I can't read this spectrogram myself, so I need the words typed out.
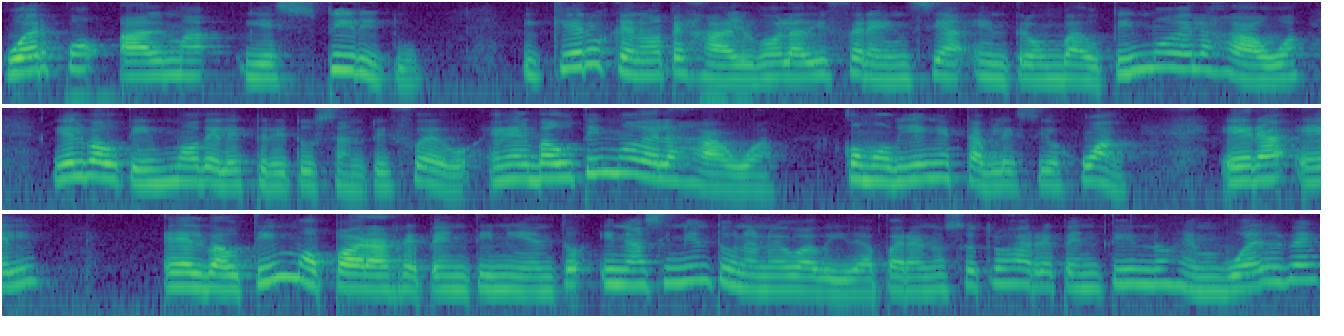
cuerpo, alma y espíritu. Y quiero que notes algo, la diferencia entre un bautismo de las aguas y el bautismo del Espíritu Santo y Fuego. En el bautismo de las aguas, como bien estableció Juan, era el, el bautismo para arrepentimiento y nacimiento de una nueva vida. Para nosotros arrepentirnos envuelve,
